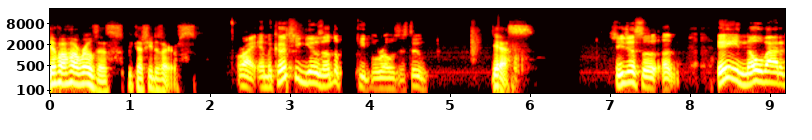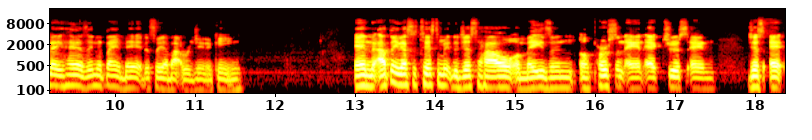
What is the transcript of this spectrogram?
give her her roses because she deserves. Right, and because she gives other people roses too. Yes. She just a, a ain't nobody that has anything bad to say about Regina King. And I think that's a testament to just how amazing a person and actress and just at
